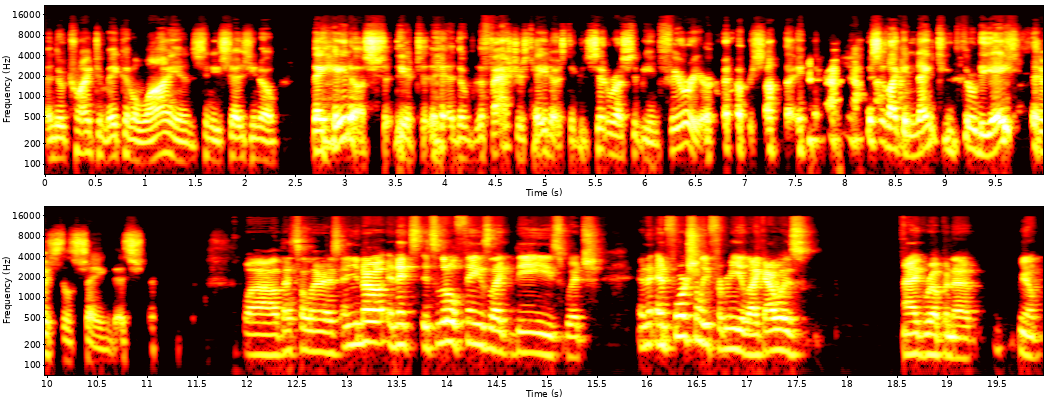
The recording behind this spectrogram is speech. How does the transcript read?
and they're trying to make an alliance. And he says, you know, they hate us. The, the, the fascists hate us. They consider us to be inferior or something. this is like in 1938. They're still saying this. Wow, that's hilarious. And you know, and it's it's little things like these, which, and unfortunately for me, like I was, I grew up in a you know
